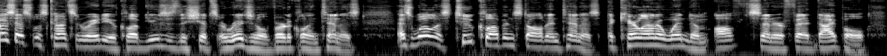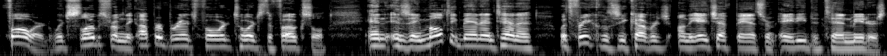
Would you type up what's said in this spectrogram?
USS Wisconsin Radio Club uses the ship's original vertical antennas, as well as two club installed antennas, a Carolina Windom off center fed dipole forward, which slopes from the upper bridge forward towards the forecastle, and is a multi band antenna with frequency coverage on the HF bands from 80 to 10 meters.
